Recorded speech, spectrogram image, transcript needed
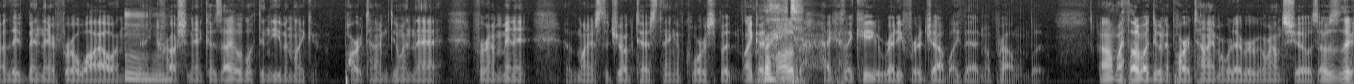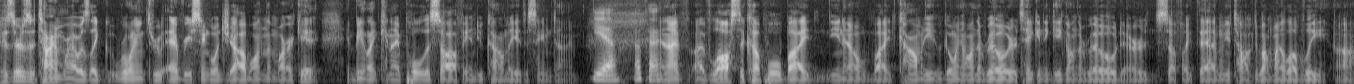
uh, they've been there for a while and, and Mm-hmm. crushing it. Because I looked into even like part time doing that for a minute, minus the drug test thing, of course. But like I thought, Right. of, I, I could get ready for a job like that, no problem. But um, I thought about doing it part time or whatever around shows. I was there because there's a time where I was like running through every single job on the market and being like, can I pull this off and do comedy at the same time? Yeah. Okay. And I've I've lost a couple by you know by comedy going on the road or taking a gig on the road or stuff like that. And we talked about my lovely uh,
